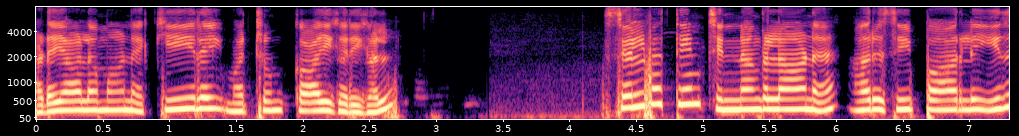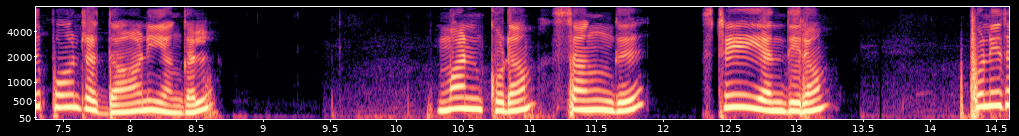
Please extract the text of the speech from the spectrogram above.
அடையாளமான கீரை மற்றும் காய்கறிகள் செல்வத்தின் சின்னங்களான அரிசி பார்லி இது போன்ற தானியங்கள் மண்குடம் சங்கு ஸ்ரீயந்திரம் புனித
